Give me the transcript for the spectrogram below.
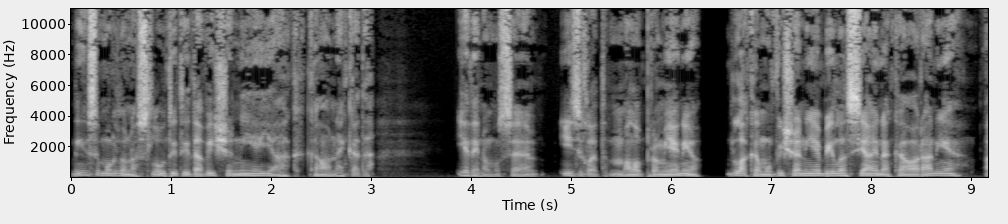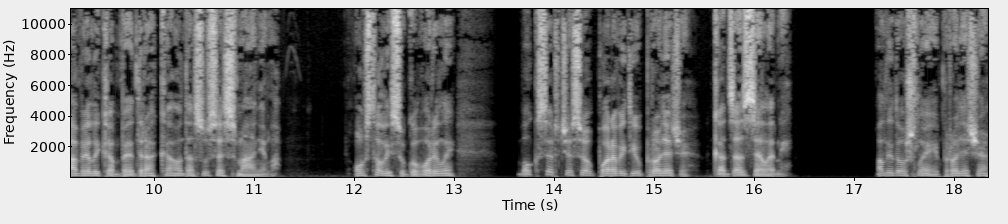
nije se moglo naslutiti da više nije jak kao nekada. Jedino mu se izgled malo promijenio, dlaka mu više nije bila sjajna kao ranije, a velika bedra kao da su se smanjila. Ostali su govorili, bokser će se oporaviti u proljeće, kad za zeleni. Ali došlo je i proljeće,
